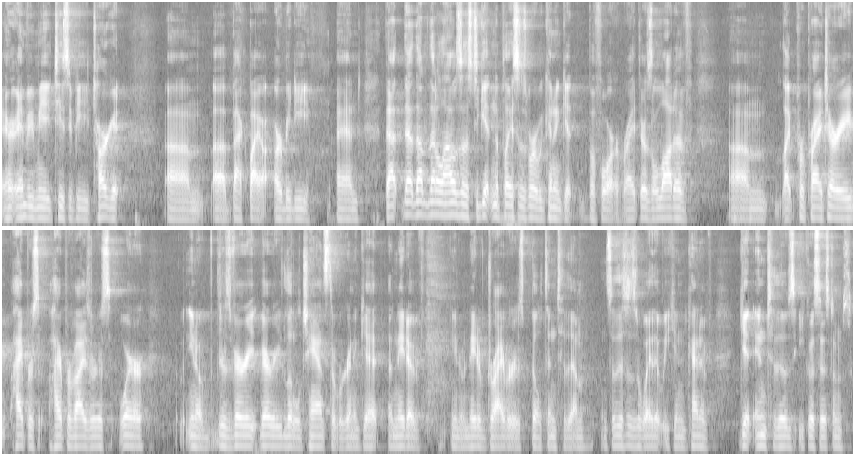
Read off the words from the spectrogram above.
or NVMe TCP target um, uh, backed by RBD. And that, that, that allows us to get into places where we couldn't get before, right? There's a lot of um, like proprietary hyper, hypervisors where, you know, there's very, very little chance that we're going to get a native, you know, native drivers built into them. And so this is a way that we can kind of get into those ecosystems.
